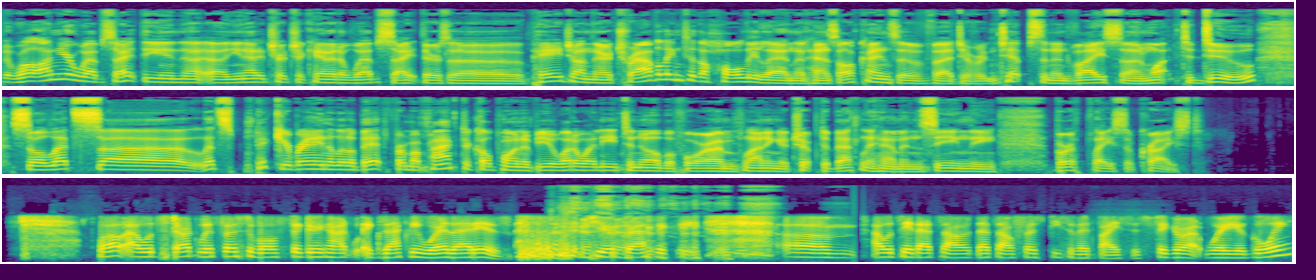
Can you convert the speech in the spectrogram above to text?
Well, on your website, the uh, United Church of Canada website, there's a page on there, Traveling to the Holy Land, that has all kinds of uh, different tips and advice on what to do. So let's uh, let's pick your brain a little bit from a practical point of view. What do I need to know before I'm planning a trip to Bethlehem and seeing the birthplace of Christ? Well, I would start with first of all figuring out exactly where that is geographically. Um, I would say that's our that's our first piece of advice: is figure out where you're going.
